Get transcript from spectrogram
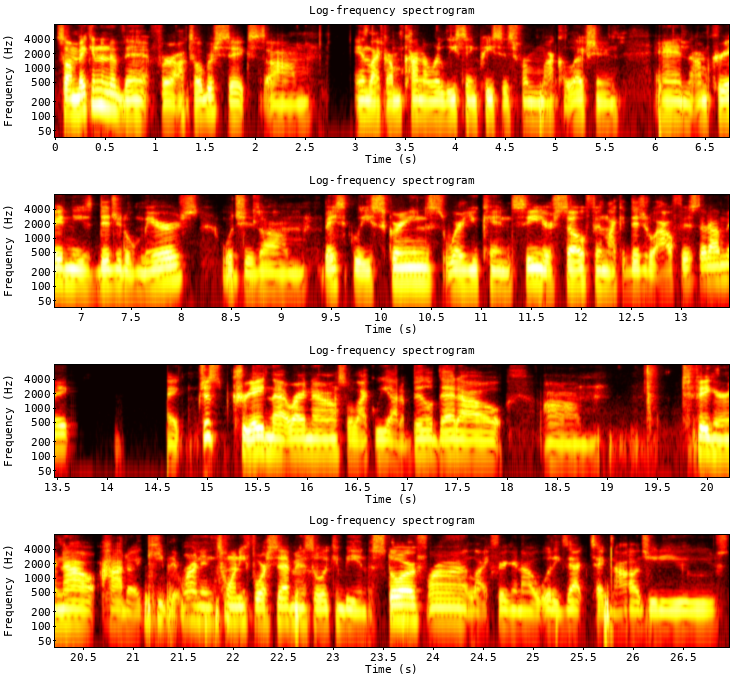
so I'm making an event for October 6th. Um and like I'm kind of releasing pieces from my collection and I'm creating these digital mirrors, which is um basically screens where you can see yourself in like a digital outfits that I make. Like just creating that right now. So like we gotta build that out. Um figuring out how to keep it running 24 7 so it can be in the storefront, like figuring out what exact technology to use.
